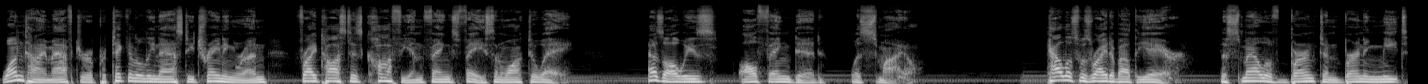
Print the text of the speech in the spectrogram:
One time, after a particularly nasty training run, Fry tossed his coffee in Feng's face and walked away. As always, all Feng did was smile. Callus was right about the air. The smell of burnt and burning meat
